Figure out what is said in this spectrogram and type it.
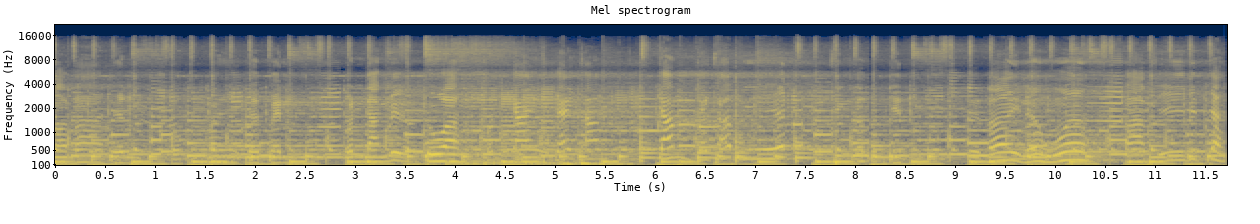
ก่อมาเดินไม่เกิดเป็นคนดังเรื่องตัวคนใจใจทำจำใจทับเย็ดสิ่งที่จิตเกิดไว้เหนือหัวภาพชีวิตยัง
